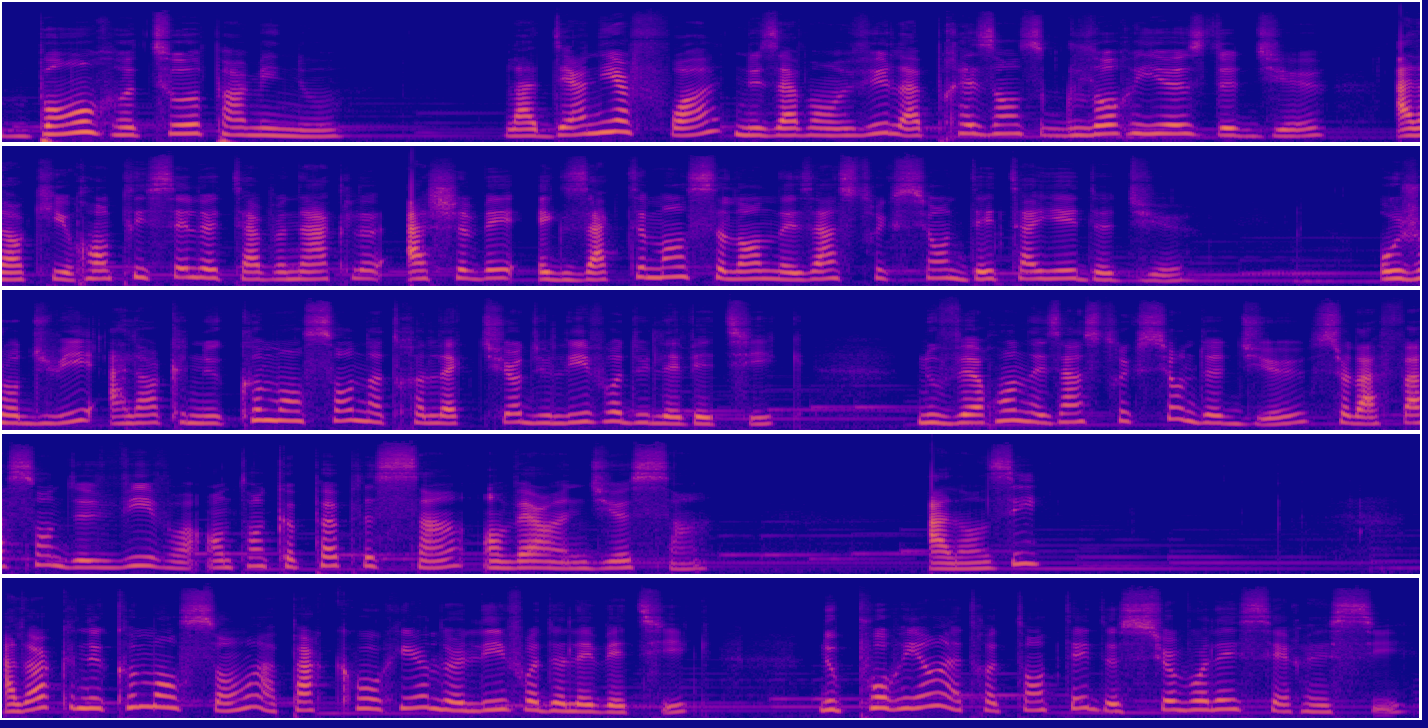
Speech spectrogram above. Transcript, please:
Bon retour parmi nous. La dernière fois, nous avons vu la présence glorieuse de Dieu alors qu'il remplissait le tabernacle achevé exactement selon les instructions détaillées de Dieu. Aujourd'hui, alors que nous commençons notre lecture du livre du Lévitique, nous verrons les instructions de Dieu sur la façon de vivre en tant que peuple saint envers un Dieu saint. Allons-y. Alors que nous commençons à parcourir le livre de Lévitique, nous pourrions être tentés de survoler ces récits,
